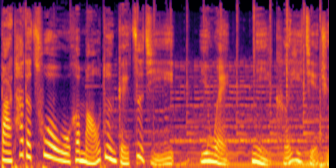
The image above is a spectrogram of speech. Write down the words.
把他的错误和矛盾给自己，因为你可以解决。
